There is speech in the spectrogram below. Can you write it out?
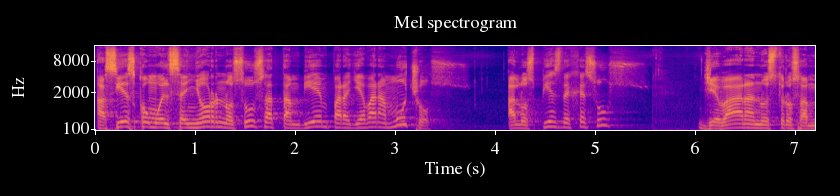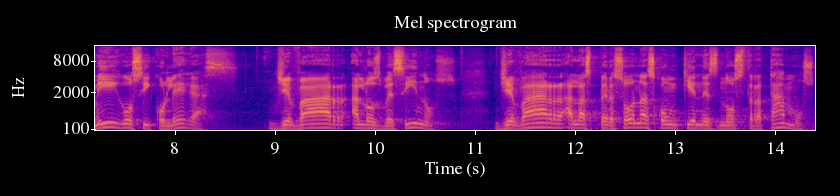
Así es como el Señor nos usa también para llevar a muchos a los pies de Jesús, llevar a nuestros amigos y colegas, llevar a los vecinos, llevar a las personas con quienes nos tratamos.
